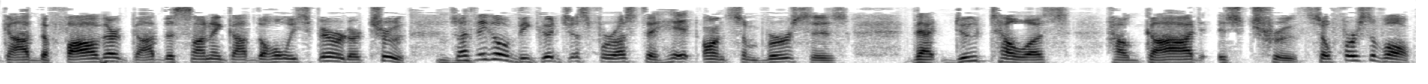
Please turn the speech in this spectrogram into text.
God the Father, God the Son, and God the Holy Spirit are truth. So mm-hmm. I think it would be good just for us to hit on some verses that do tell us how God is truth. So first of all,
